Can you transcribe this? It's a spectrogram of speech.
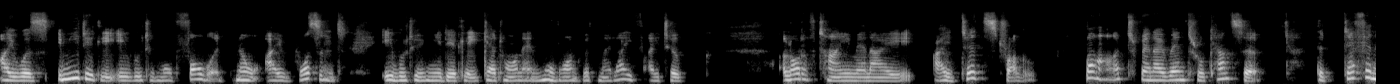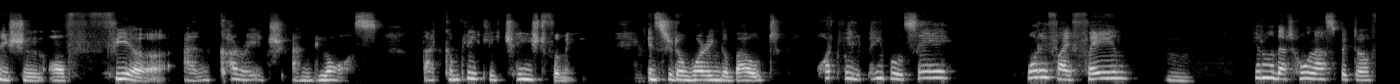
i was immediately able to move forward. No i wasn't able to immediately get on and move on with my life. I took a lot of time and i i did struggle. But when i went through cancer the definition of fear and courage and loss that completely changed for me. Instead of worrying about what will people say, what if I fail, mm. you know, that whole aspect of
